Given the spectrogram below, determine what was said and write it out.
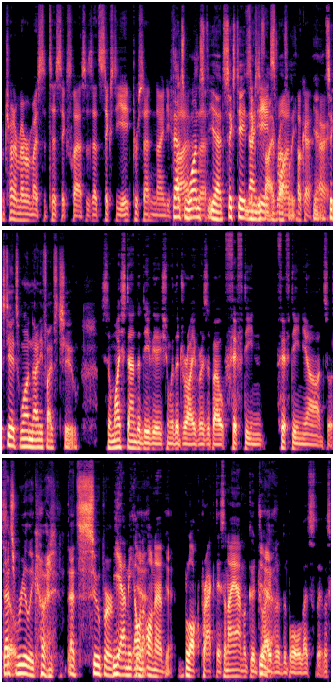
I'm trying to remember my statistics classes. That's 68% and 95. That's one. that- yeah, it's 68, 68 95 's one. roughly. Okay. Yeah, all right. 68's one, 95's two. So my standard deviation with a driver is about 15, 15 yards or That's so. really good. That's super. yeah, I mean on Yeah, on a yeah. block practice, and I am a good Yeah. driver of the ball. That's that's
